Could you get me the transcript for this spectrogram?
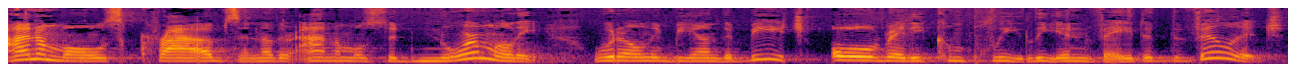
animals, crabs, and other animals that normally would only be on the beach already completely invaded the village,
